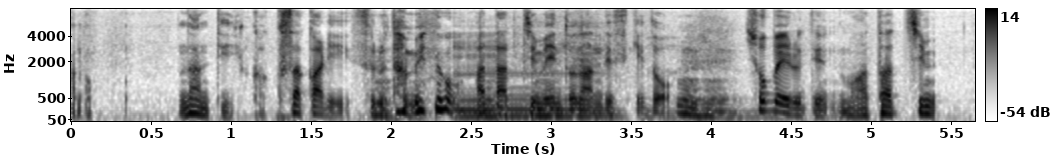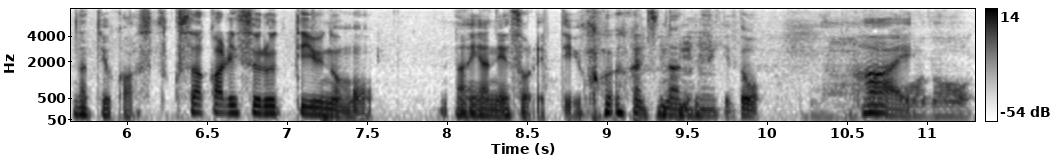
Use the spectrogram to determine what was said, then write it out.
あのなんていうか草刈りするためのアタッチメントなんですけど、うんうんショベルで、まあ、アタッチなんていうか草刈りするっていうのもなんやねんそれっていう感じなんですけど。なるほど、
